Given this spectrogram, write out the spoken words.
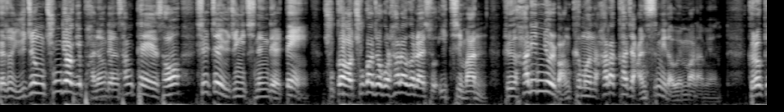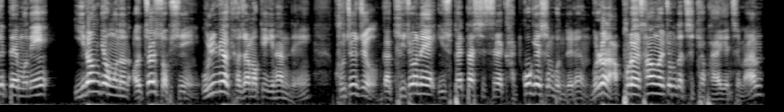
그래서 유증 충격이 반영된 상태에서 실제 유증이 진행될 때 주가가 추가적으로 하락을 할 수 있지만 그 할인율만큼은 하락하지 않습니다. 웬만하면. 그렇기 때문에 이런 경우는 어쩔 수 없이 울며 겨자 먹기긴 한데 구주주, 그러니까 기존의 이수페타시스를 갖고 계신 분들은 물론 앞으로의 상황을 좀 더 지켜봐야겠지만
